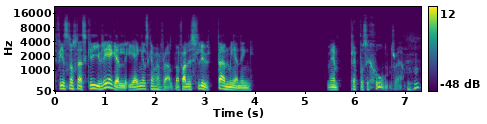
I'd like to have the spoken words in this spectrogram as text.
Det finns någon sån här skrivregel i engelskan framför allt. Man får aldrig sluta en mening med en preposition, tror jag. Mhm.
